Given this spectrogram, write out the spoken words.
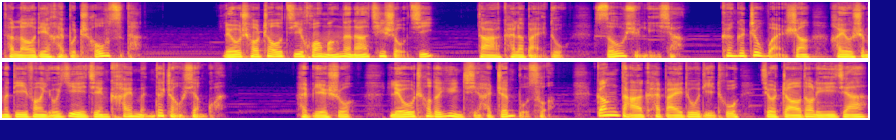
他老爹还不抽死他？刘超着急慌忙的拿起手机，打开了百度，搜寻了一下，看看这晚上还有什么地方有夜间开门的照相馆。还别说，刘超的运气还真不错，刚打开百度地图，就找到了一家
